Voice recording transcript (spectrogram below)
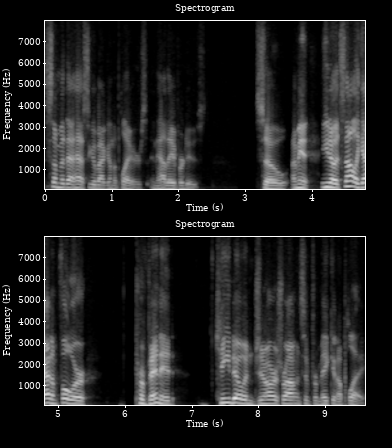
some of that has to go back on the players and how they produced. So, I mean, you know, it's not like Adam Fuller prevented Kaindoh and Janarius Robinson from making a play.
